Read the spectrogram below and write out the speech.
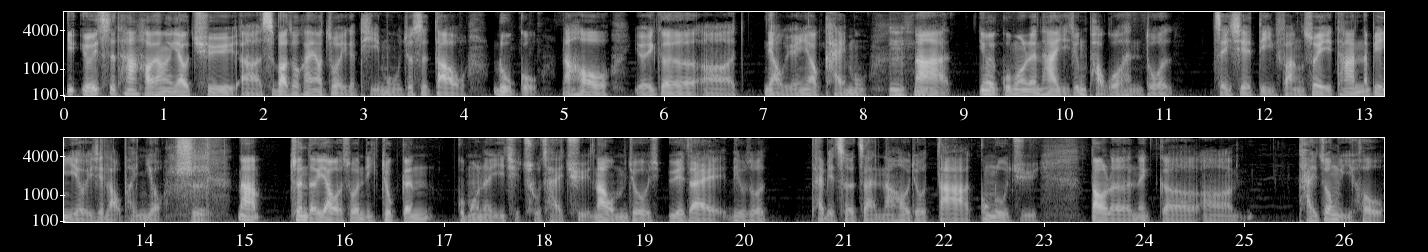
有有一次他好像要去呃《时报周刊》要做一个题目，就是到鹿谷，然后有一个呃鸟园要开幕。嗯，那。因为古蒙人他已经跑过很多这些地方，所以他那边也有一些老朋友。是，那春德要我说，你就跟古蒙人一起出差去。那我们就约在，例如说台北车站，然后就搭公路局，到了那个呃台中以后，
